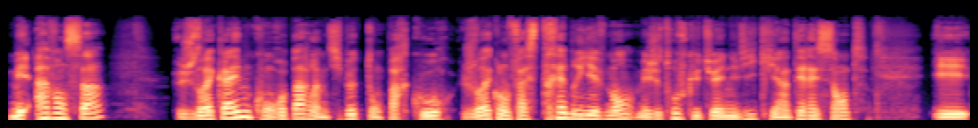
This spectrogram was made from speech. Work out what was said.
Mais avant ça, je voudrais quand même qu'on reparle un petit peu de ton parcours. Je voudrais qu'on le fasse très brièvement, mais je trouve que tu as une vie qui est intéressante. Et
